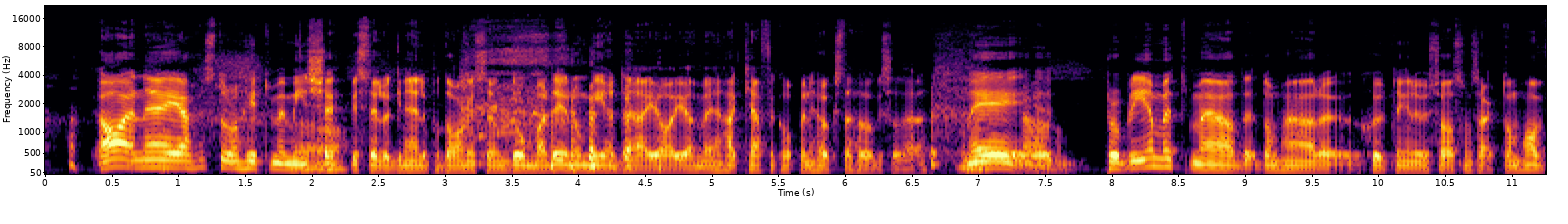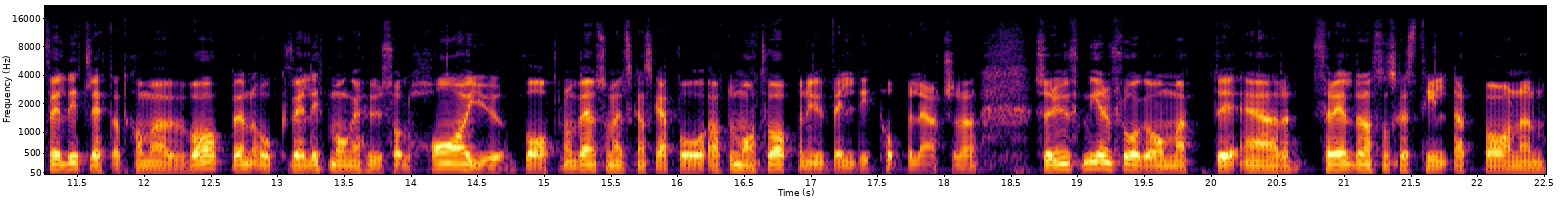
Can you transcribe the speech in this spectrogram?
ja, nej, jag står och hytter med min ja. käpp istället och gnäller på dagens ungdomar. Det är nog mer där jag gör med kaffekoppen i högsta hugg sådär. Nej, ja. problemet med de här skjutningarna i USA, som sagt, de har väldigt lätt att komma över vapen och väldigt många hushåll har ju vapen och vem som helst kan skaffa och automatvapen är ju väldigt populärt sådär. Så det är ju mer en fråga om att det är föräldrarna som ska se till att barnen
